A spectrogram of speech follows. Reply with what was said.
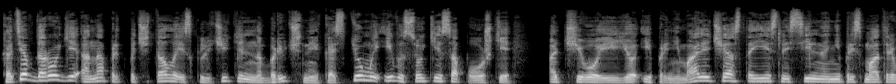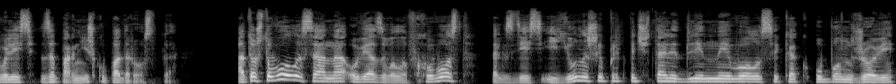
Хотя в дороге она предпочитала исключительно брючные костюмы и высокие сапожки, отчего ее и принимали часто, если сильно не присматривались за парнишку-подростка. А то, что волосы она увязывала в хвост, так здесь и юноши предпочитали длинные волосы, как у Бонжови.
